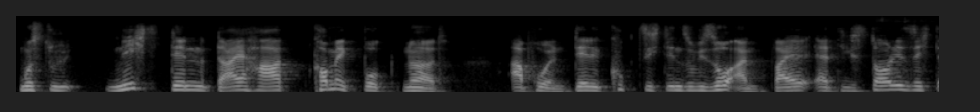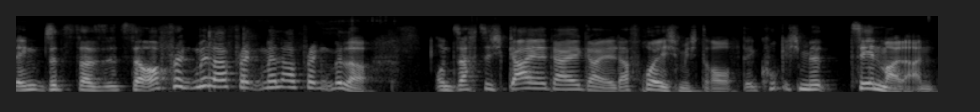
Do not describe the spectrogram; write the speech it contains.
musst du nicht den Die Hard Comic Book Nerd abholen. Der guckt sich den sowieso an, weil er die Story sich denkt, sitzt da, sitzt da, oh, Frank Miller, Frank Miller, Frank Miller. Und sagt sich, geil, geil, geil, da freue ich mich drauf. Den gucke ich mir zehnmal an.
